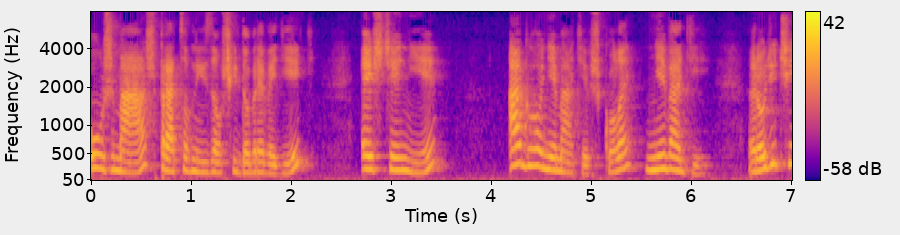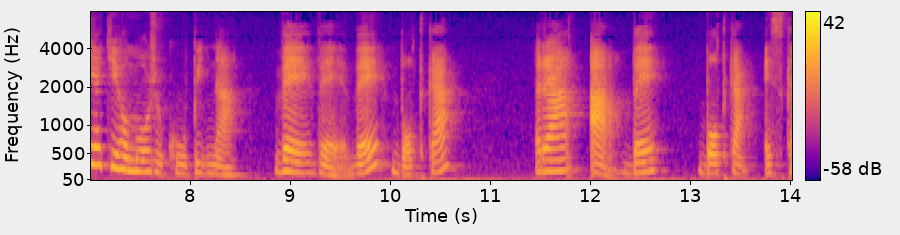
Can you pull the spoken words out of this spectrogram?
Už máš pracovný zošit dobre vedieť? Ešte nie? Ak ho nemáte v škole, nevadí. Rodičia ti ho môžu kúpiť na www.raab.com www.sk.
